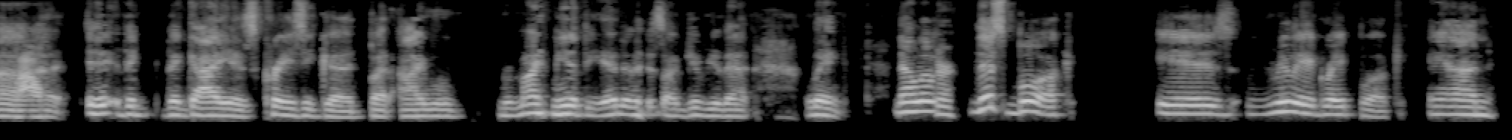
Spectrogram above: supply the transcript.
Uh, wow. It, the the guy is crazy good, but I will remind me at the end of this, I'll give you that link. Now, look, sure. this book is really a great book. And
